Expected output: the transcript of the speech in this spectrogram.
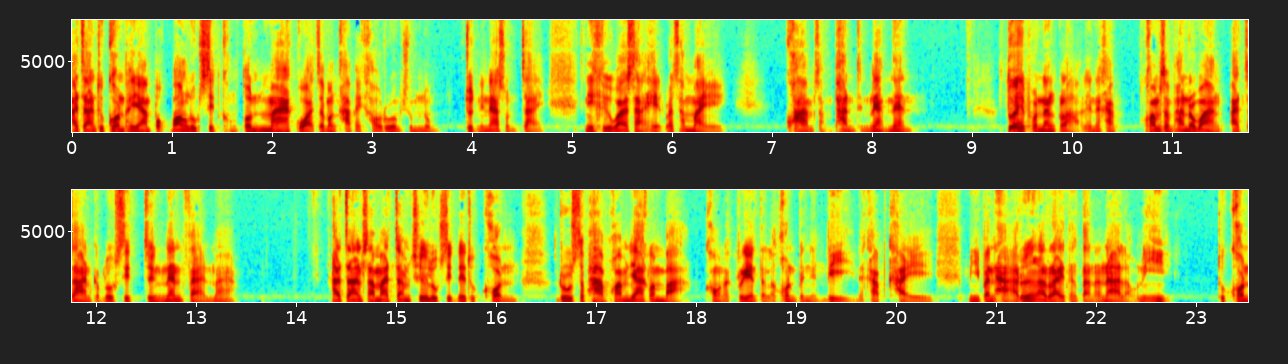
อาจารย์ทุกคนพยายามปกป้องลูกศิษย์ของตนมากกว่าจะบังคับให้เข้าร่วมชุมนุม จุดนี้น่าสนใจ นี่คือว่าสาเหตุว่าทำไมความสัมพันธ์ถึงแนบแน่น ด้วยเหตุผลดังกล่าวเนี่ยนะครับ ความสัมพันธ์ระหว่างอาจารย์กับลูกศิษย์จึงแน่นแฟนมาก อาจารย์สามารถจำชื่อลูกศิษย์ได้ทุกคน รู้สภาพความยากลำบากของนักเรียนแต่ละคนเป็นอย่างดีนะครับ ใครมีปัญหาเรื่องอะไรต่างๆนานาเหล่านี้ ทุกคน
